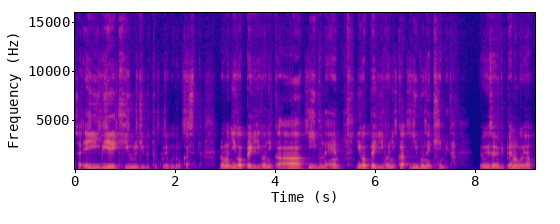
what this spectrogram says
자, a b의 기울기부터 구해보도록 하겠습니다. 그러면 이것 빼기 이거니까 2분의 이것 빼기 이거니까 2분의 k입니다. 여기서 여기 빼는 거예요.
